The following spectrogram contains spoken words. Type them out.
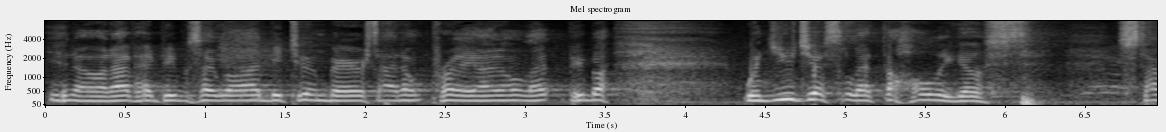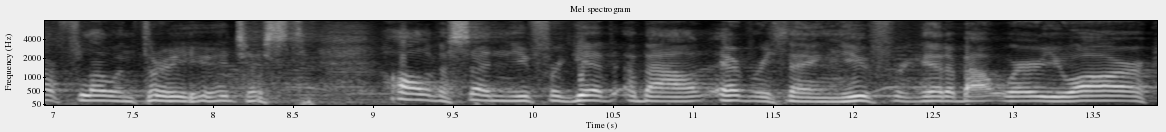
You know, and I've had people say, well, I'd be too embarrassed. I don't pray. I don't let people. When you just let the Holy Ghost start flowing through you, it just all of a sudden you forget about everything. You forget about where you are.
